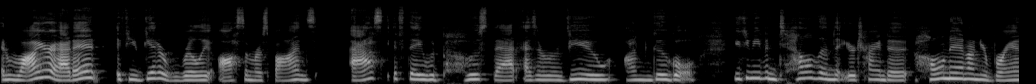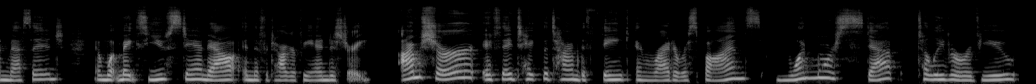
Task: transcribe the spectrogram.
And while you're at it, if you get a really awesome response, ask if they would post that as a review on Google. You can even tell them that you're trying to hone in on your brand message and what makes you stand out in the photography industry. I'm sure if they take the time to think and write a response, one more step to leave a review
